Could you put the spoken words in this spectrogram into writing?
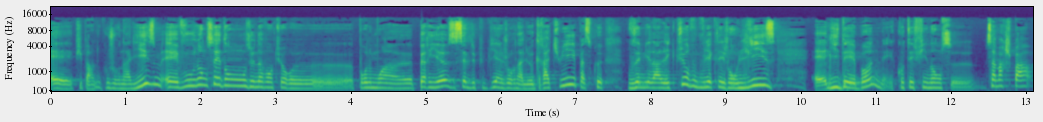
et puis par le journalisme, et vous vous lancez dans une aventure euh, pour le moins euh, périlleuse, celle de publier un journal gratuit, parce que vous aimiez la lecture, vous vouliez que les gens lisent. L'idée est bonne, mais côté finance, ça euh, ça marche pas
